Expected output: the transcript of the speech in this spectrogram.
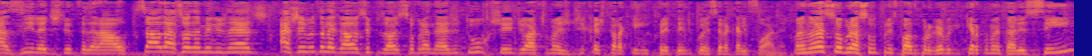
Brasília, Distrito Federal. Saudações, amigos nerds. Achei muito legal esse episódio sobre a Nerd Tour, cheio de ótimas dicas para quem pretende conhecer a Califórnia. Mas não é sobre o assunto principal do programa que quero comentar, e sim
